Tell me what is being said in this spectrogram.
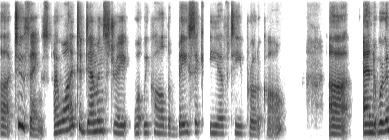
uh, two things. I wanted to demonstrate what we call the basic EFT protocol. Uh, and we're going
